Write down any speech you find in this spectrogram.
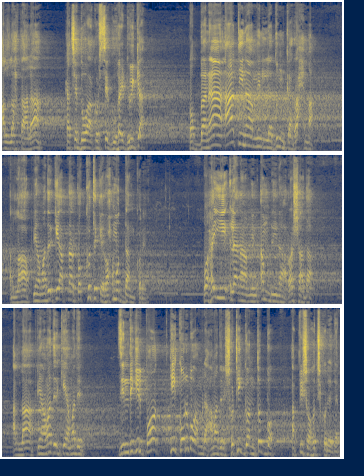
আল্লাহ তাআলা কাছে দোয়া করছে, গুহায় ঢুইকা। রব্বানা আতিনা মিল্লা দুমকা রাহমা। আল্লাহ, আপনি আমাদেরকে আপনার পক্ষ থেকে রহমত দান করেন। মিন আমরিনা রাশাদা। আল্লাহ, আপনি আমাদেরকে আমাদের জিন্দিগির পথ কি করব আমরা, আমাদের সঠিক গন্তব্য আপনি সহজ করে দেন।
